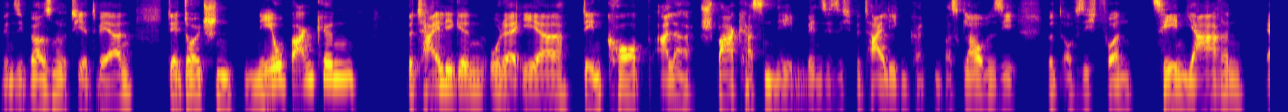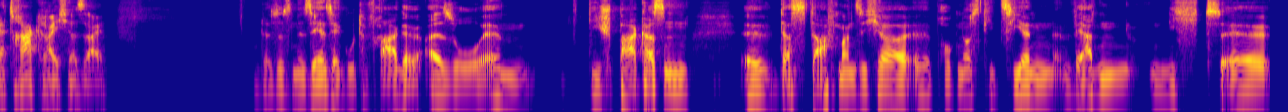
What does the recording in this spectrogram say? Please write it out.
wenn sie börsennotiert wären, der deutschen Neobanken beteiligen oder eher den Korb aller Sparkassen nehmen, wenn sie sich beteiligen könnten? Was glauben Sie, wird auf Sicht von zehn Jahren ertragreicher sein? Das ist eine sehr, sehr gute Frage. Also ähm, die Sparkassen äh, das darf man sicher äh, prognostizieren, werden nicht äh,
